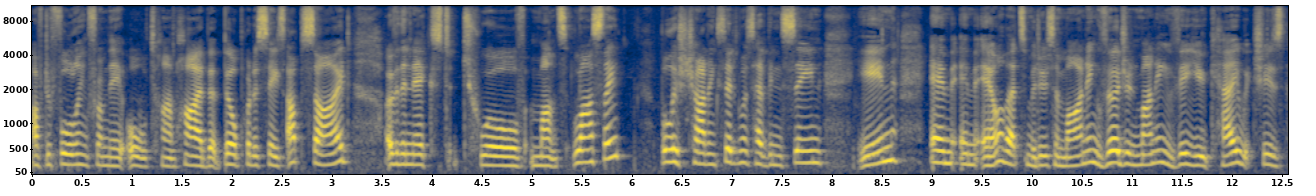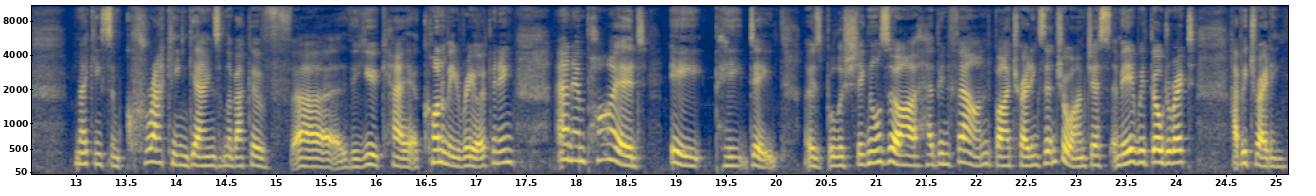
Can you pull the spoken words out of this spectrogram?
after falling from their all time high, but Bell Potter sees upside over the next 12 months. Lastly, bullish charting signals have been seen in MML, that's Medusa Mining, Virgin Money, VUK, which is making some cracking gains on the back of uh, the UK economy reopening, and Empired EPD. Those bullish signals are, have been found by Trading Central. I'm Jess Amir with Bell Direct. Happy trading.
